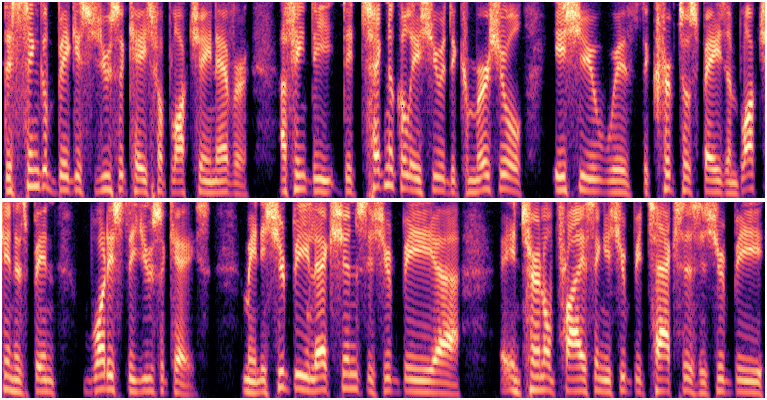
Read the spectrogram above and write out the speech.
the single biggest user case for blockchain ever. I think the, the technical issue, the commercial issue with the crypto space and blockchain has been what is the user case? I mean, it should be elections, it should be uh, internal pricing, it should be taxes, it should be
